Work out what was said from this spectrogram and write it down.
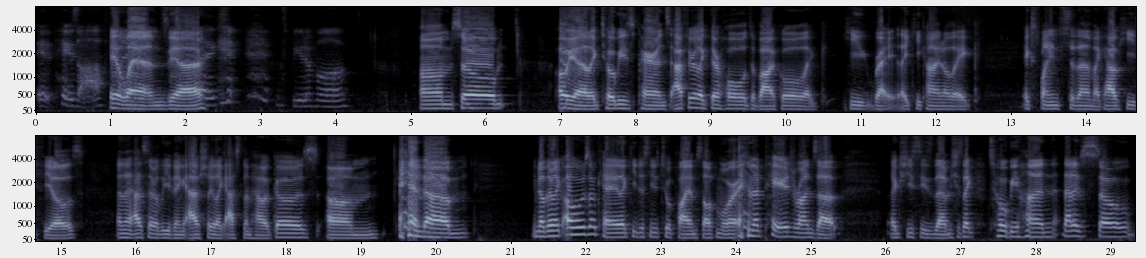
it pays off. It Like- lands, yeah. Like, it's beautiful. Um. So, oh yeah, like Toby's parents after like their whole debacle, like he right, like he kind of like explains to them like how he feels, and then as they're leaving, Ashley like asks them how it goes. Um. And um. You know, they're like, oh, it was okay. Like, he just needs to apply himself more. And then Paige runs up. Like, she sees them. She's like, Toby, hun, that is so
